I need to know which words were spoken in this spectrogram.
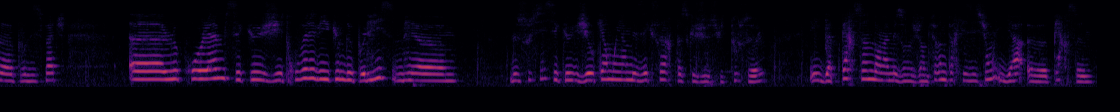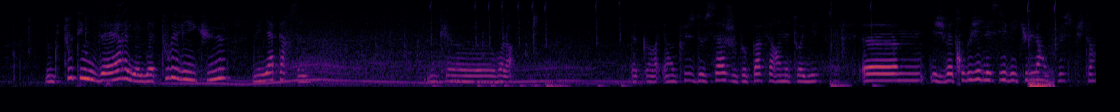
euh, pour dispatch. Euh, le problème, c'est que j'ai trouvé les véhicules de police, mais euh, le souci, c'est que j'ai aucun moyen de les extraire parce que je suis tout seul. Et il n'y a personne dans la maison. Je viens de faire une perquisition, il n'y a euh, personne. Donc tout est ouvert, il y, a- tous les véhicules, mais il n'y a personne. Donc euh, voilà. D'accord. Et en plus de ça, je peux pas faire un nettoyer. Euh, je vais être obligée de laisser les véhicules là en plus, putain.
